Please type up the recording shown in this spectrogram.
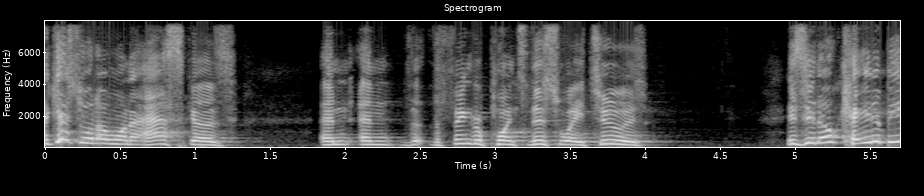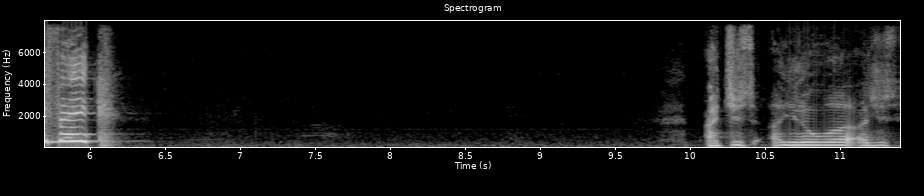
I guess what I want to ask us, and, and the, the finger points this way too, is is it okay to be fake? I just, uh, you know what? I just,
